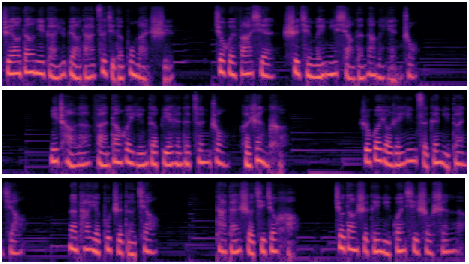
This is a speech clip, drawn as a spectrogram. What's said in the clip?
只要当你敢于表达自己的不满时。就会发现事情没你想的那么严重。你吵了，反倒会赢得别人的尊重和认可。如果有人因此跟你断交，那他也不值得交，大胆舍弃就好，就当是给你关系瘦身了。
